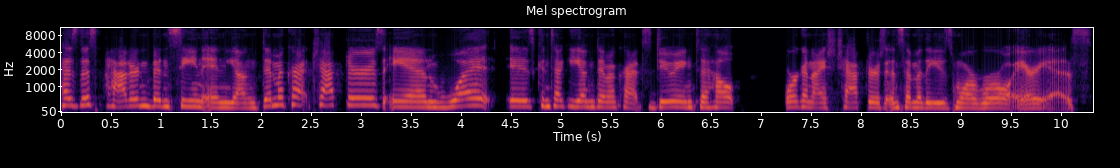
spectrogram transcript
has this pattern been seen in Young Democrat chapters, and what is Kentucky Young Democrats doing to help organize chapters in some of these more rural areas?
